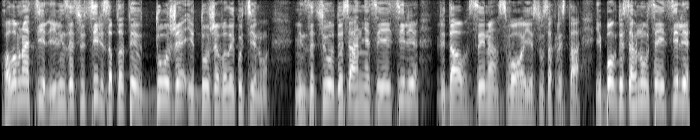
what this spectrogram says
Головна ціль, і він за цю ціль заплатив дуже і дуже велику ціну. Він за цю досягнення цієї цілі віддав Сина свого Ісуса Христа. І Бог досягнув цієї цілі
